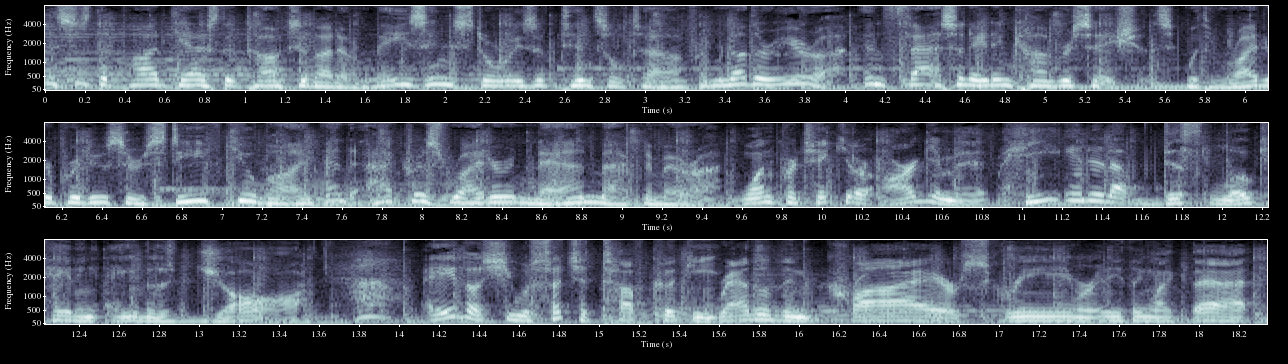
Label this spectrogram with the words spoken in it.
This is the podcast that talks about amazing stories of Tinseltown from another era and fascinating conversations with writer producer Steve Cubine and actress writer Nan McNamara. One particular argument, he ended up dislocating Ava's jaw. Ava, she was such a tough cookie. Rather than cry or scream or anything like that,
